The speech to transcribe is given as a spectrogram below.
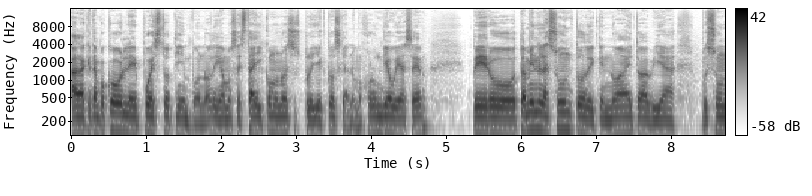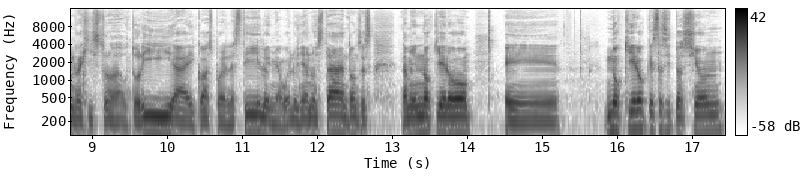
a la que tampoco le he puesto tiempo, ¿no? Digamos, está ahí como uno de esos proyectos que a lo mejor un día voy a hacer, pero también el asunto de que no hay todavía pues un registro de autoría y cosas por el estilo y mi abuelo ya no está, entonces también no quiero, eh, no quiero que esta situación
